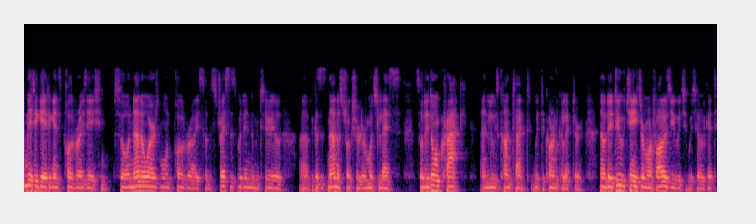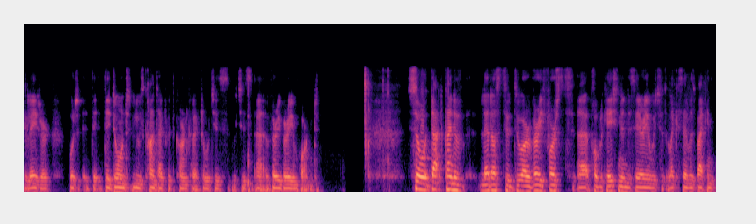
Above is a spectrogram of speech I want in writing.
mitigate against pulverization. So nanowires won't pulverize. So the stresses within the material, uh, because it's nanostructured, are much less. So they don't crack and lose contact with the current collector. Now they do change their morphology, which which I'll get to later, but they, they don't lose contact with the current collector, which is which is uh, very very important. So that kind of led us to, to our very first uh, publication in this area, which, like I said, was back in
